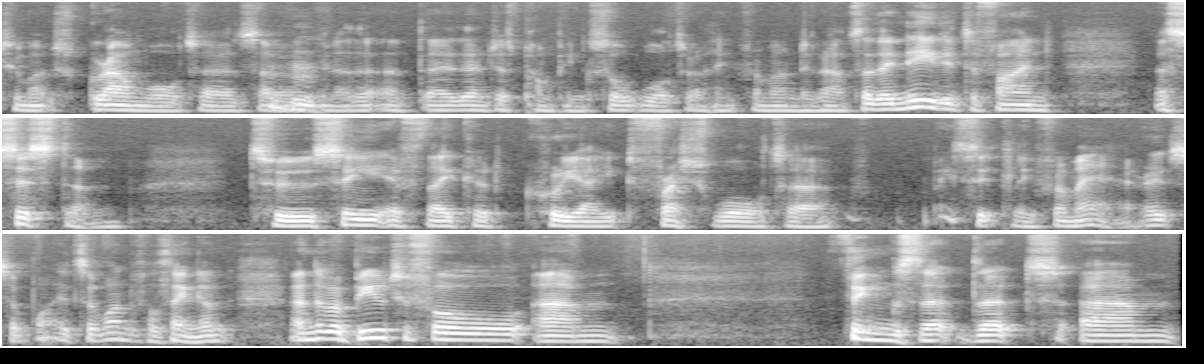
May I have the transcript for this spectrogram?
too much groundwater, so mm-hmm. you know they're, they're just pumping salt water, I think, from underground. So they needed to find a system to see if they could create fresh water basically from air. It's a it's a wonderful thing, and and there were beautiful um, things that that um,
